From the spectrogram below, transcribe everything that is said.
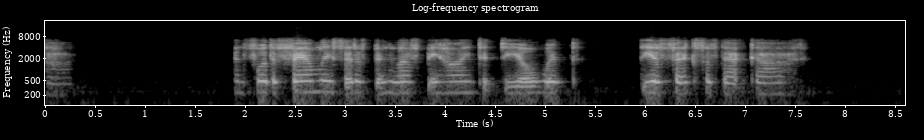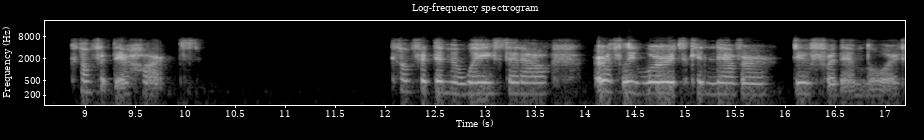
God. And for the families that have been left behind to deal with the effects of that, God. Comfort their hearts. Comfort them in ways that our earthly words can never do for them, Lord.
